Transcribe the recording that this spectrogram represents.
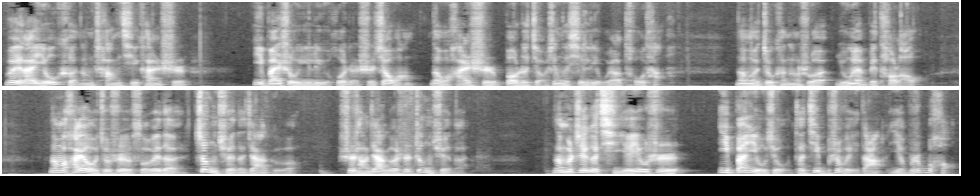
未来有可能长期看是一般收益率或者是消亡，那我还是抱着侥幸的心理我要投它。那么就可能说永远被套牢。那么还有就是所谓的正确的价格，市场价格是正确的，那么这个企业又是。一般优秀，它既不是伟大，也不是不好。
